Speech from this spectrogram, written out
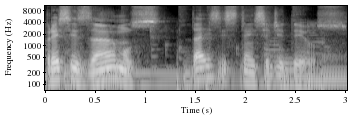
precisamos da existência de Deus?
